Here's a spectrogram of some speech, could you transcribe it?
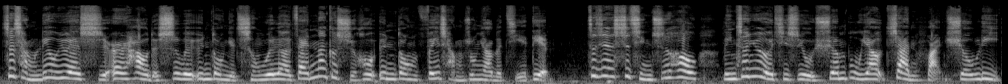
这场六月十二号的示威运动也成为了在那个时候运动非常重要的节点。这件事情之后，林郑月娥其实有宣布要暂缓修例，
